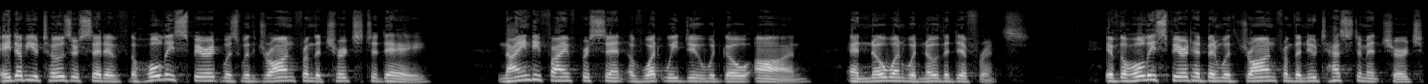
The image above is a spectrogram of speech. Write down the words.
A.W. Tozer said if the Holy Spirit was withdrawn from the church today, 95% of what we do would go on, and no one would know the difference. If the Holy Spirit had been withdrawn from the New Testament church,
